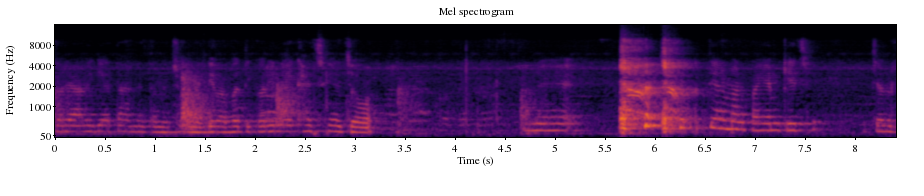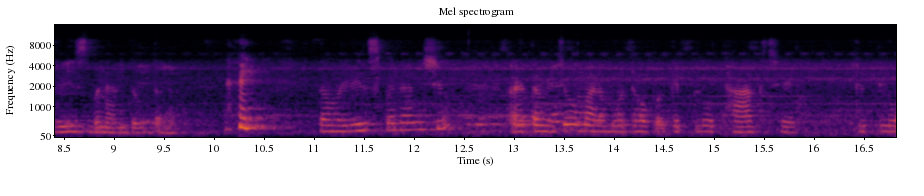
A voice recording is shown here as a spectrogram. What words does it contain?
ઘરે આવી ગયા હતા અને તમે જો મેં દીવાબત્તી કરી નાખ્યા છે, જો. અને અત્યારે મારા ભાઈ એમ કહે છે, ચાલો રીલ્સ બનાવી દઉં તમે તો હવે રીલ્સ બનાવીશું? અને તમે જો મારા મોઢા ઉપર કેટલો થાક છે, કેટલો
